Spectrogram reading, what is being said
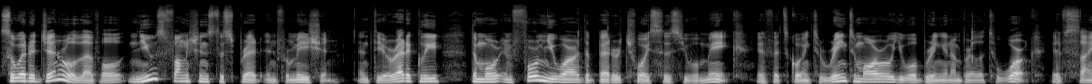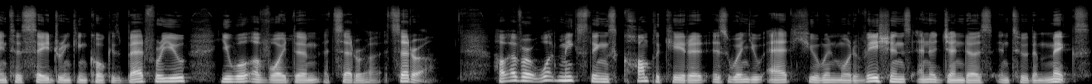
So, at a general level, news functions to spread information, and theoretically, the more informed you are, the better choices you will make. If it's going to rain tomorrow, you will bring an umbrella to work. If scientists say drinking Coke is bad for you, you will avoid them, etc., etc. However, what makes things complicated is when you add human motivations and agendas into the mix.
